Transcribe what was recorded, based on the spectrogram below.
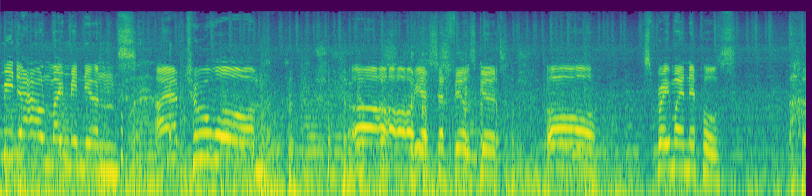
me down, my minions. I am too warm. Oh, yes, that feels good. Oh, spray my nipples. Oh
